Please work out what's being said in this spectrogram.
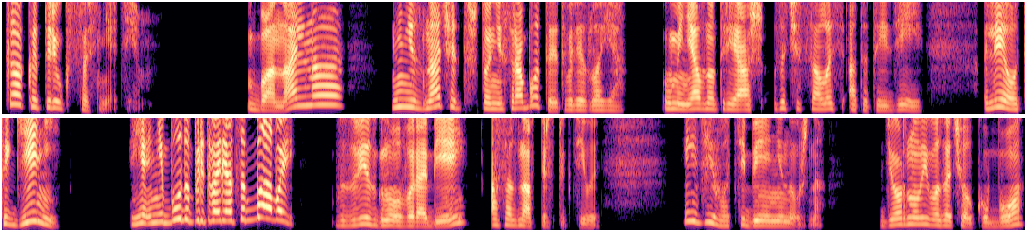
Как и трюк со снятием. Банально не значит, что не сработает, влезла я. У меня внутри аж зачесалось от этой идеи. Лео, ты гений. Я не буду притворяться бабой, взвизгнул воробей, осознав перспективы. Идиот, тебе и не нужно. Дёрнул его за челку Бо,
